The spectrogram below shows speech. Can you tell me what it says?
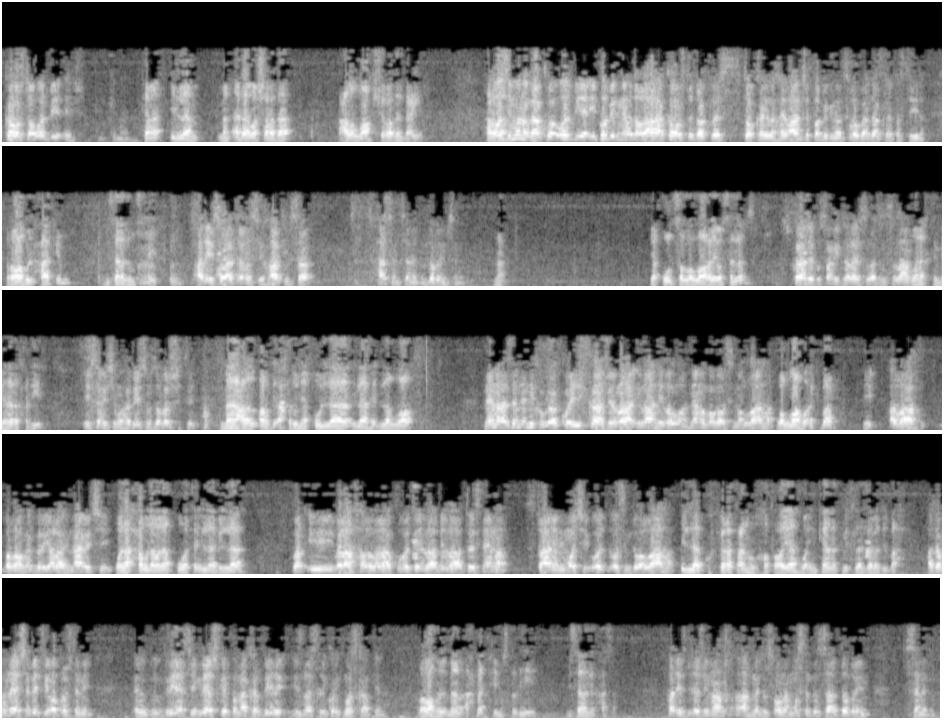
kao što odbije kama kama illa man aba wa sharada ala Allah sharada al-ba'ir Osim onoga ko odbije i pobjegne od Allaha kao što dakle stoka ili hajvanče pobjegne od svoga dakle pastira. Rahul Hakim bi sanadin sahih. Hadis ovaj prenosi Hakim sa حسن سند dobrim senedom. نعم يقول صلى الله عليه وسلم kaže poslanik alejhi salatu vesselam ونختم بهذا الحديث I sami ćemo hadisom završiti. Ma ala al-ardi ahadun yaqul la ilaha illa Allah. Nema na zemlji nikoga koji kaže la ilaha illa Allah. Nema Boga osim Allaha. Wallahu akbar. I Allah, Wallahu akbar i Allah je najveći. Wala hawla wala quvata illa billah. i vela havla vela kuvete illa billa, to jest nema stanja ni moći osim do Allaha. Illa kufirat anhu hatajah wa inkanat mitla zavadil bahar. A da mu neće biti oprošteni e, grijesi i greške, pa makar bili iznosili kolik morska pjena. Ravahu l'imam Ahmed fi musnadihi bi sanadil Hasan. Hadis bilježi imam Ahmed u svome sa dobrim senedom.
